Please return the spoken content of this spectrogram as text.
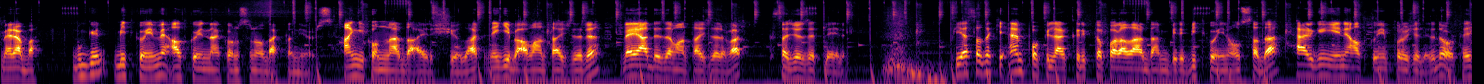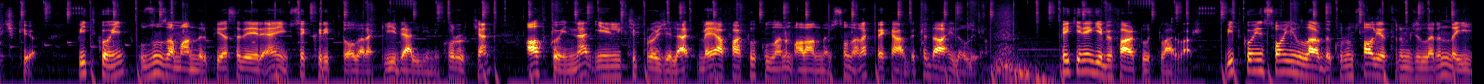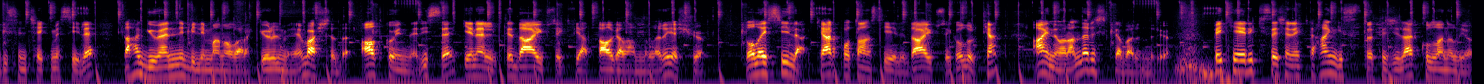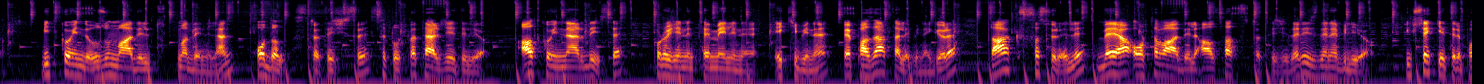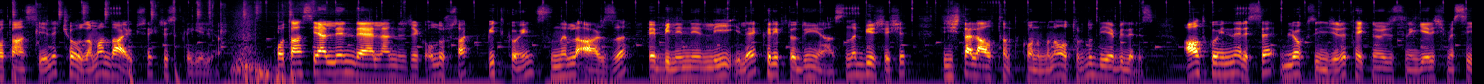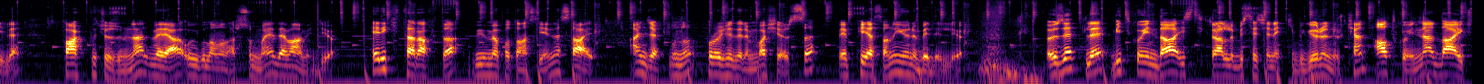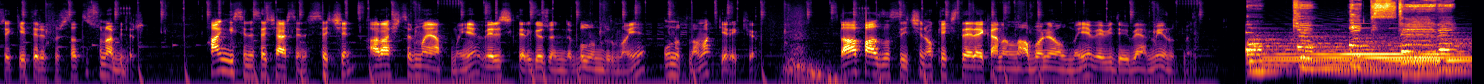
Merhaba. Bugün Bitcoin ve altcoin'ler konusuna odaklanıyoruz. Hangi konularda ayrışıyorlar, ne gibi avantajları veya dezavantajları var? Kısaca özetleyelim. Piyasadaki en popüler kripto paralardan biri Bitcoin olsa da her gün yeni altcoin projeleri de ortaya çıkıyor. Bitcoin uzun zamandır piyasa değeri en yüksek kripto olarak liderliğini korurken altcoin'ler yenilikçi projeler veya farklı kullanım alanları sunarak rekabete dahil oluyor. Peki ne gibi farklılıklar var? Bitcoin son yıllarda kurumsal yatırımcıların da ilgisini çekmesiyle daha güvenli bir liman olarak görülmeye başladı. Altcoin'ler ise genellikle daha yüksek fiyat dalgalanmaları yaşıyor. Dolayısıyla kar potansiyeli daha yüksek olurken aynı oranda risk de barındırıyor. Peki her iki seçenekte hangi stratejiler kullanılıyor? Bitcoin'de uzun vadeli tutma denilen HODL stratejisi sıklıkla tercih ediliyor. Altcoin'lerde ise projenin temeline, ekibine ve pazar talebine göre daha kısa süreli veya orta vadeli al-sat stratejileri izlenebiliyor. Yüksek getiri potansiyeli çoğu zaman daha yüksek riskle geliyor. Potansiyellerini değerlendirecek olursak Bitcoin sınırlı arzı ve bilinirliği ile kripto dünyasında bir çeşit dijital altın konumuna oturdu diyebiliriz. Altcoin'ler ise blok zinciri teknolojisinin gelişmesiyle farklı çözümler veya uygulamalar sunmaya devam ediyor. Her iki taraf da büyüme potansiyeline sahip. Ancak bunu projelerin başarısı ve piyasanın yönü belirliyor. Özetle Bitcoin daha istikrarlı bir seçenek gibi görünürken altcoin'ler daha yüksek getiri fırsatı sunabilir. Hangisini seçerseniz seçin, araştırma yapmayı ve riskleri göz önünde bulundurmayı unutmamak gerekiyor. Daha fazlası için OKEX.TR kanalına abone olmayı ve videoyu beğenmeyi unutmayın. OKXTR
